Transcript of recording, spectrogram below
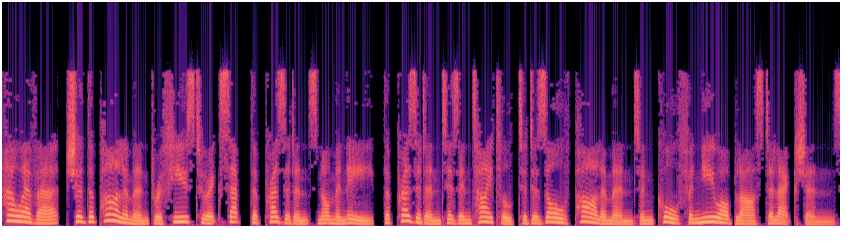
However, should the parliament refuse to accept the president's nominee, the president is entitled to dissolve parliament and call for new oblast elections.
